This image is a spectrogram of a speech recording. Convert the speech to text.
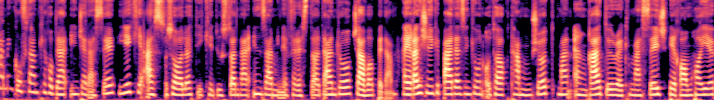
همین گفتم که خب در این جلسه یکی از سوالاتی که دوستان در این زمینه فرستادن رو جواب بدم. حقیقتش اینه که بعد از اینکه اون اتاق تموم شد من انقدر direct message پیغام های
